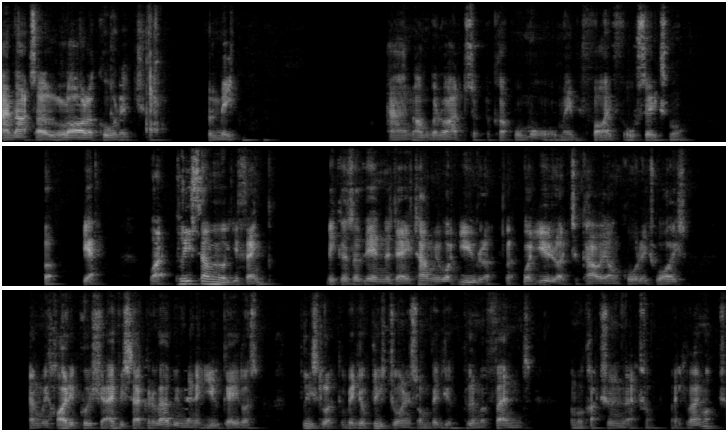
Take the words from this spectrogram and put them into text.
And that's a lot of cordage for me. And I'm going to add a couple more, maybe five or six more. But yeah, right. Please tell me what you think, because at the end of the day, tell me what you look, what you like to carry on cordage wise. And we highly appreciate every second of every minute you gave us. Please like the video. Please join us on video Plymouth Fens, and we'll catch you in the next one. Thank you very much.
